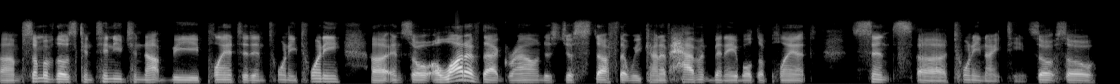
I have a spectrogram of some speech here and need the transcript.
Um, some of those continue to not be planted in 2020. Uh, and so a lot of that ground is just stuff that we kind of haven't been able to plant since uh, 2019. So, so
